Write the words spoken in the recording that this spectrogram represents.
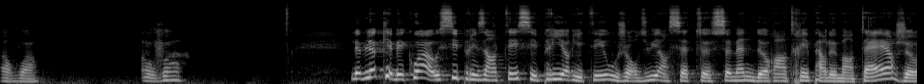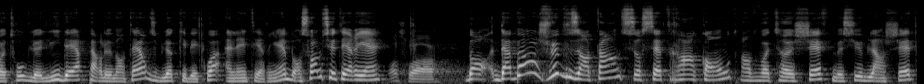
Au revoir. Au revoir. Le Bloc québécois a aussi présenté ses priorités aujourd'hui en cette semaine de rentrée parlementaire. Je retrouve le leader parlementaire du Bloc québécois, Alain Terrien. Bonsoir, Monsieur Terrien. Bonsoir. Bon, d'abord, je veux vous entendre sur cette rencontre entre votre chef, M. Blanchette,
